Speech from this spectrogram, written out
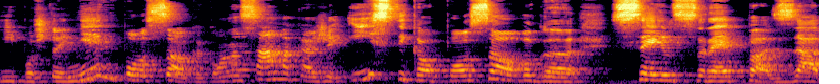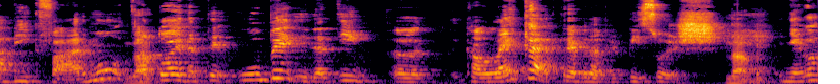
I pošto je njen posao, kako ona sama kaže, isti kao posao ovog uh, sales repa za Big Farmu, da. a to je da te ubedi da ti uh, kao lekar treba da prepisuješ da. njegov,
